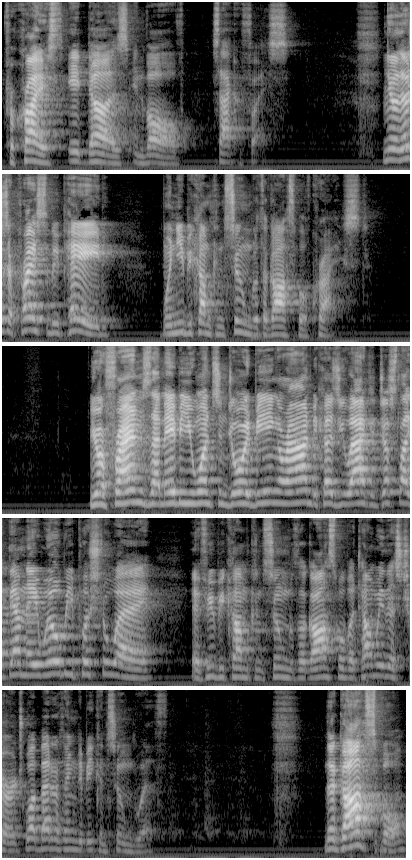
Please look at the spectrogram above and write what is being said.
for Christ, it does involve sacrifice. You know, there's a price to be paid when you become consumed with the gospel of Christ. Your friends that maybe you once enjoyed being around because you acted just like them, they will be pushed away if you become consumed with the gospel. But tell me this, church, what better thing to be consumed with? The gospel,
